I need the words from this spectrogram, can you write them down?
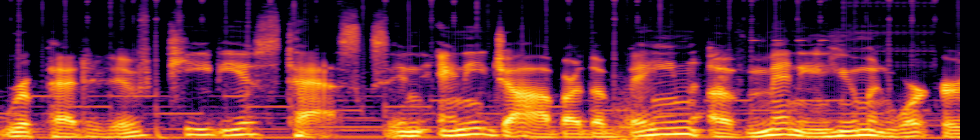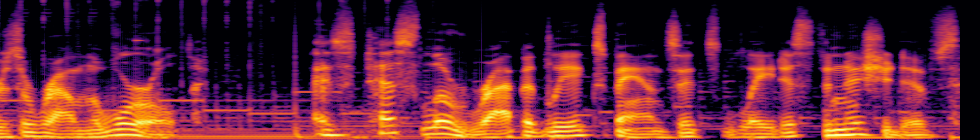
Repetitive, tedious tasks in any job are the bane of many human workers around the world. As Tesla rapidly expands its latest initiatives,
